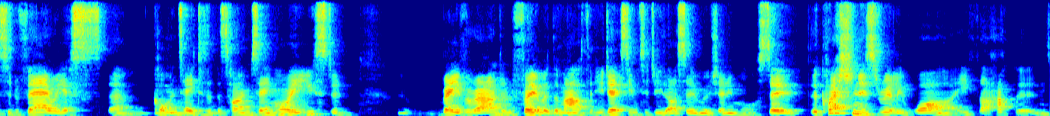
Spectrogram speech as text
sort of various um, commentators at the time saying, "Oh, you used to rave around and foam at the mouth, and you don't seem to do that so much anymore." So the question is really why that happened,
